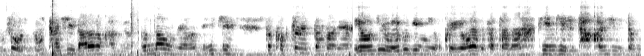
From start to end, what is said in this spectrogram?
무서웠어. 다시 나라로 가면 못 나오면 이게 더 걱정했단 말이야. 여기 외국인이 그 영화에서 봤잖아. 비행기에서 다 관심 있다고.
